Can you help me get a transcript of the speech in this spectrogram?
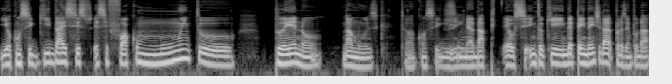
E eu consegui dar esse, esse foco muito pleno na música. Então eu consegui Sim. me adaptar. Eu sinto que, independente, da, por exemplo, da,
